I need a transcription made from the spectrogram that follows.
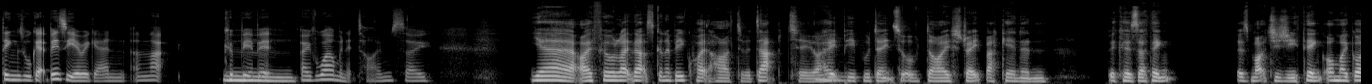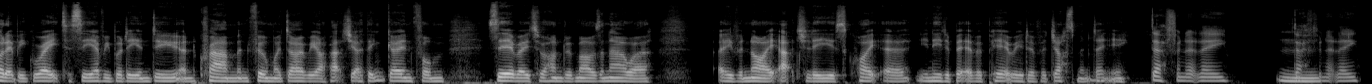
things will get busier again and that could mm. be a bit mm. overwhelming at times so yeah, I feel like that's going to be quite hard to adapt to. Mm. I hope mm. people don't sort of dive straight back in and because I think as much as you think, oh my god, it'd be great to see everybody and do and cram and fill my diary up. Actually, I think going from zero to 100 miles an hour overnight actually is quite a. You need a bit of a period of adjustment, don't you? Definitely, mm. definitely.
